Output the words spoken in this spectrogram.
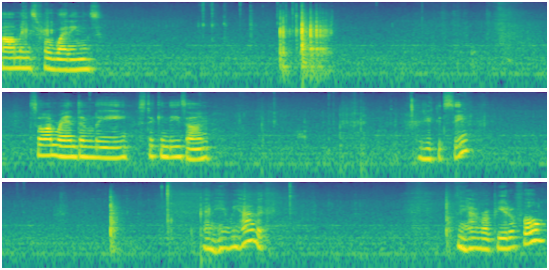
Almonds for weddings. So I'm randomly sticking these on. As you can see. And here we have it. We have our beautiful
